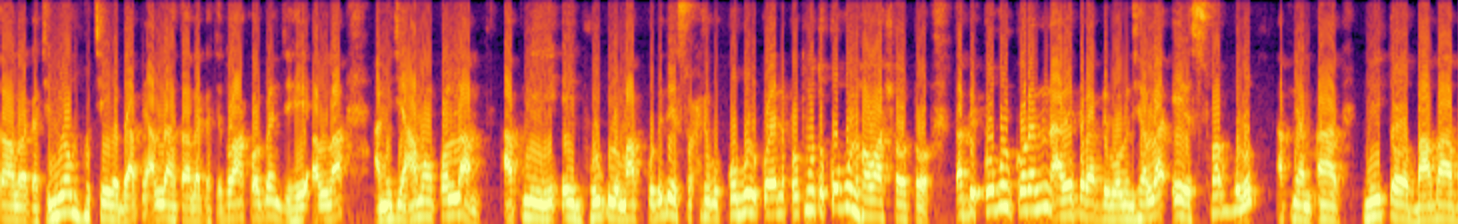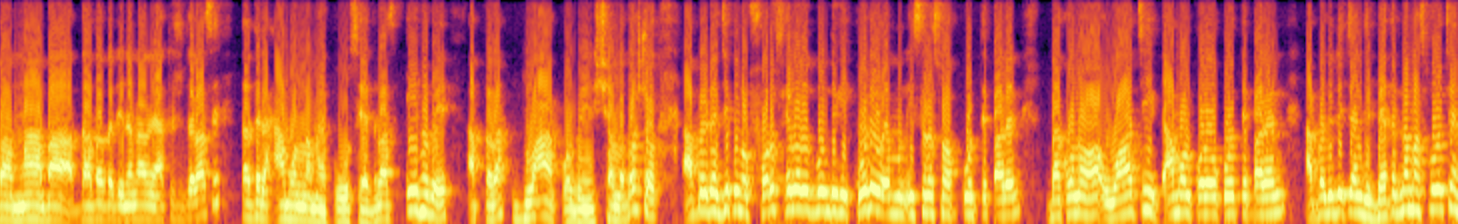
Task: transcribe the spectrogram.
তাআলার কাছে, নিয়ম হচ্ছে এইভাবে, আপনি আল্লাহ তাআলার কাছে দোয়া করবেন যে, হে আল্লাহ, আমি যে আমল করলাম, আপনি এই ভুলগুলো মাফ করে দিয়ে সহিটুকু কবুল করেন, প্রথমত কবুল হওয়া শর্ত। আপনি কবুল করেন আর এরপর আপনি বলেন যে আল্লাহ, এই সবগুলো আপনি আপনার মৃত বাবা বা মা বা দাদা, দাদি, নানা আত্মীয় যারা আছে, তাদের আমল নামায় পৌঁছে দেন। এইভাবে আপনারা দোয়া করবেন ইনশাল্লাহ দর্শক, আপনারা যে কোনো ফরজ ইবাদত বন্দিগি করেও এমন ইসরা সব করতে পারেন বা কোনো ওয়াজিব আমল করেও করতে পারেন। আপনারা যদি চান যে বেতের নামাজ পড়েছেন,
